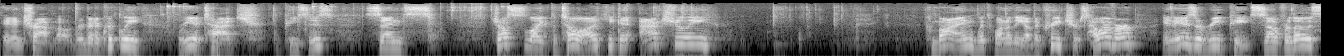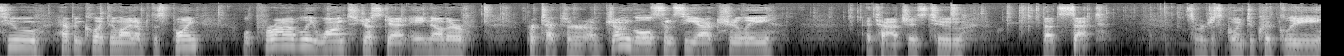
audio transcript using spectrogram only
it in trap mode. We're going to quickly reattach the pieces, since just like the Toa, he can actually combine with one of the other creatures. However, it is a repeat, so for those who have been collecting line up to this point, will probably want to just get another Protector of Jungle since he actually attaches to that set. So we're just going to quickly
